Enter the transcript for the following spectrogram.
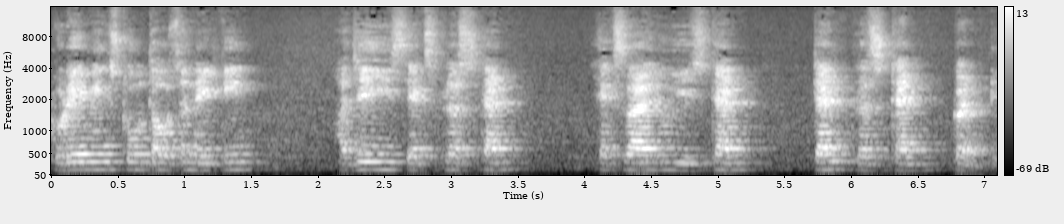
Today means 2018. Ajay is x plus 10. X value is 10. 10 plus 10, 20.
